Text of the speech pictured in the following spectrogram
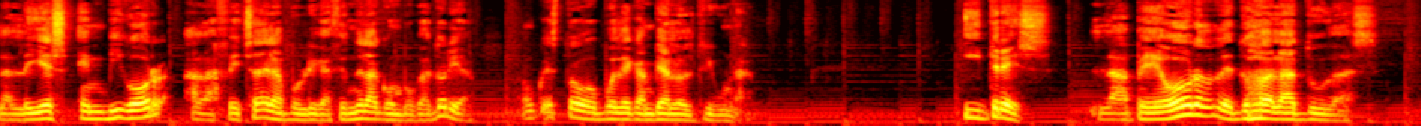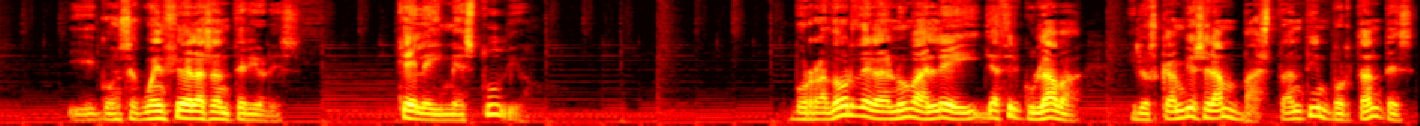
las leyes en vigor a la fecha de la publicación de la convocatoria, aunque esto puede cambiarlo el tribunal. Y 3. La peor de todas las dudas, y consecuencia de las anteriores. ¿Qué ley me estudio? Borrador de la nueva ley ya circulaba y los cambios eran bastante importantes,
